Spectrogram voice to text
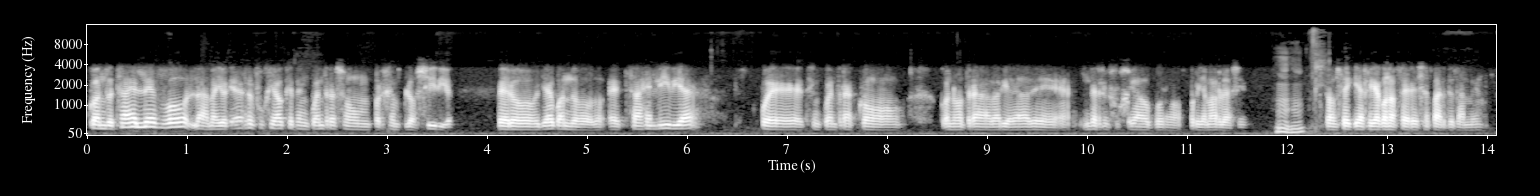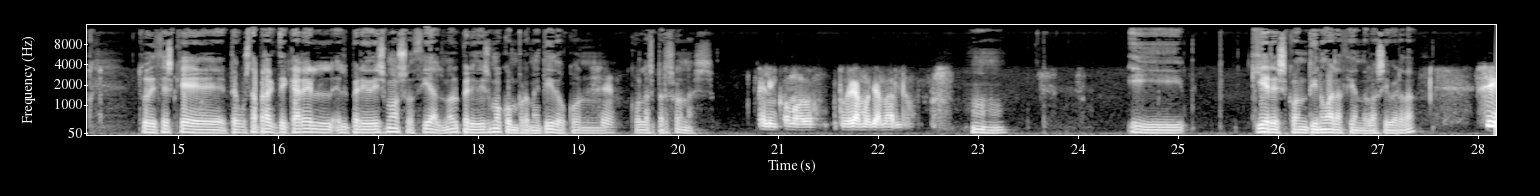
cuando estás en Lesbo, la mayoría de refugiados que te encuentras son, por ejemplo, sirios, pero ya cuando estás en Libia, pues te encuentras con, con otra variedad de, refugiados, por, por, llamarlo así. Entonces querría conocer esa parte también. Tú dices que te gusta practicar el, periodismo social, ¿no? El periodismo comprometido con, con, las personas. El incómodo, podríamos llamarlo. Y quieres continuar haciéndolo así, ¿verdad? Sí,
